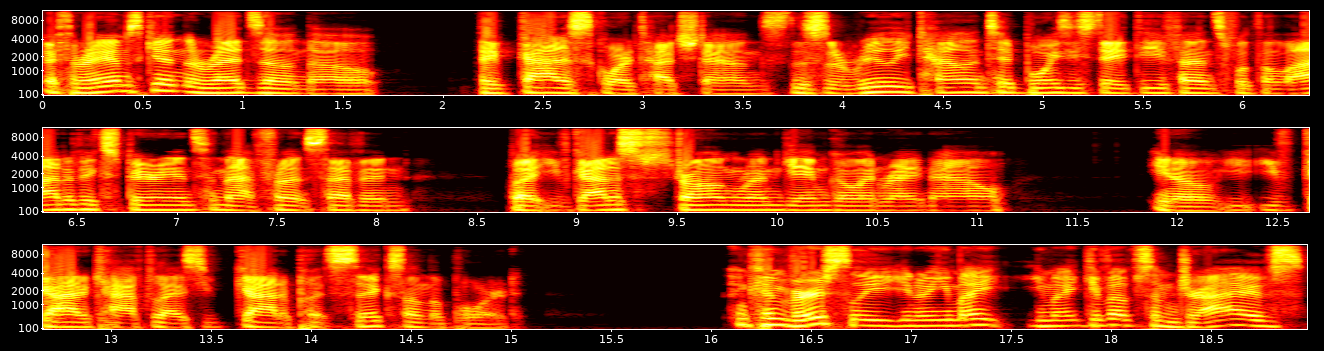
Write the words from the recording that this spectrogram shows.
If the Rams get in the red zone, though, they've got to score touchdowns. This is a really talented Boise State defense with a lot of experience in that front seven, but you've got a strong run game going right now. You know, you, you've got to capitalize. You've got to put six on the board. And conversely, you know, you might you might give up some drives,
